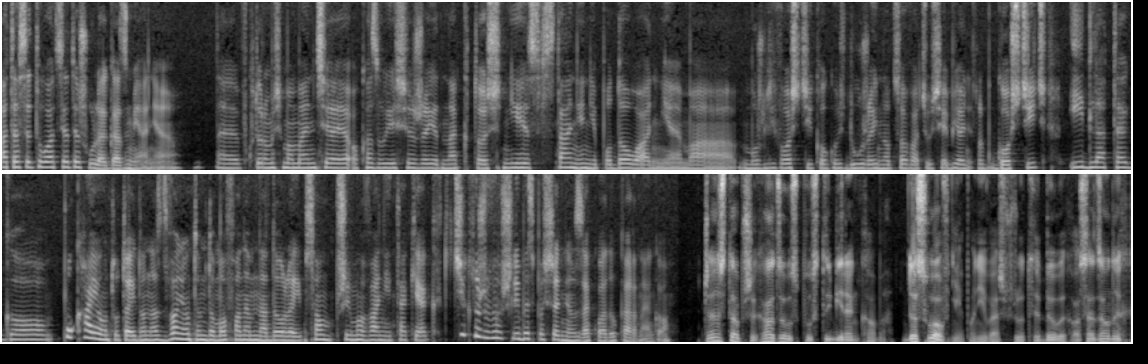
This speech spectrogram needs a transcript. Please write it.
a ta sytuacja też ulega zmianie. E, W którymś momencie okazuje się, że jednak ktoś nie jest w stanie, nie podoła, nie ma możliwości kogoś dłużej nocować u siebie albo gościć i dlatego pukają tutaj do nas, dzwonią tym domofonem na dole i są przyjmowani tak jak ci, którzy wyszli bezpośrednio z zakładu karnego. Często przychodzą z pustymi rękoma. Dosłownie, ponieważ wśród byłych osadzonych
